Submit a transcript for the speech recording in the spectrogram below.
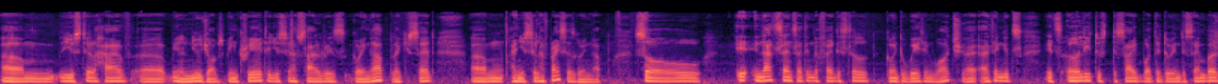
Um, you still have uh, you know new jobs being created. You still have salaries going up, like you said, um, and you still have prices going up. So in that sense, I think the Fed is still going to wait and watch. I, I think it's it's early to decide what they do in December.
